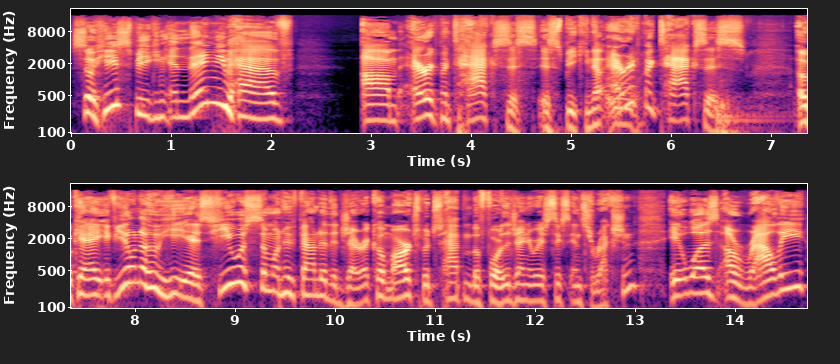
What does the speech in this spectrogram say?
So he's speaking, and then you have um Eric Metaxas is speaking. Now Eric Metaxas. Okay, if you don't know who he is, he was someone who founded the Jericho March, which happened before the January 6th insurrection. It was a rally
